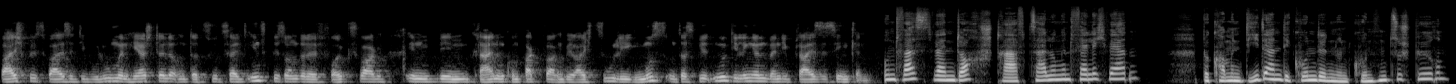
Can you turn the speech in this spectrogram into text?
beispielsweise die Volumenhersteller und dazu zählt insbesondere Volkswagen in dem kleinen Kompaktwagenbereich zulegen muss und das wird nur gelingen, wenn die Preise sinken. Und was, wenn doch Strafzahlungen fällig werden? Bekommen die dann die Kundinnen und Kunden zu spüren?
